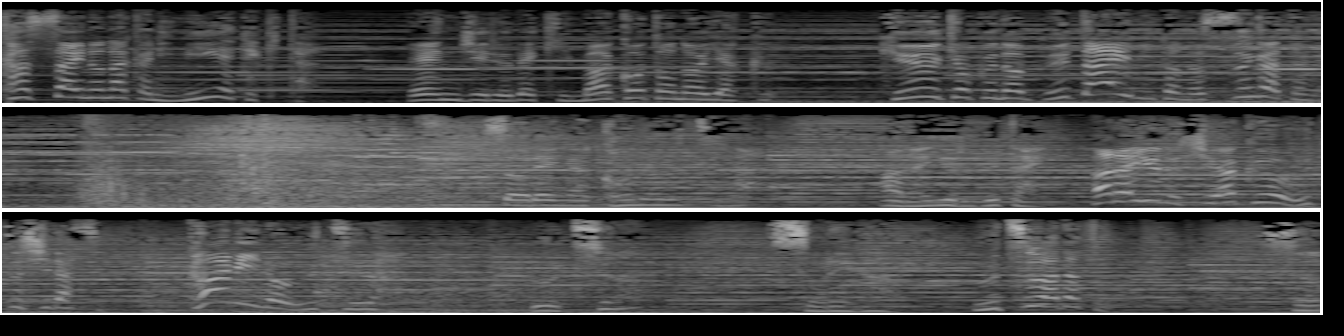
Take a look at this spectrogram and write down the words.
喝采の中に見えてきた演じるべき誠の役究極の舞台人の姿が。それがこの器あらゆる舞台あらゆる主役を映し出す神の器。器？それが器だと。そう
